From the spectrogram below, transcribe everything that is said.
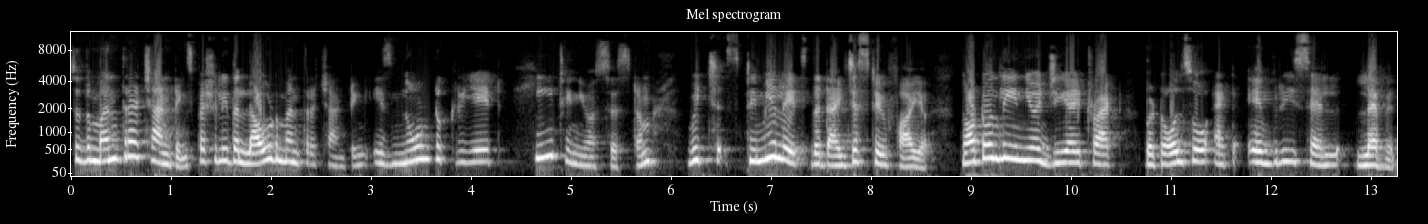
So the mantra chanting, especially the loud mantra chanting, is known to create heat in your system, which stimulates the digestive fire, not only in your GI tract, but also at every cell level.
